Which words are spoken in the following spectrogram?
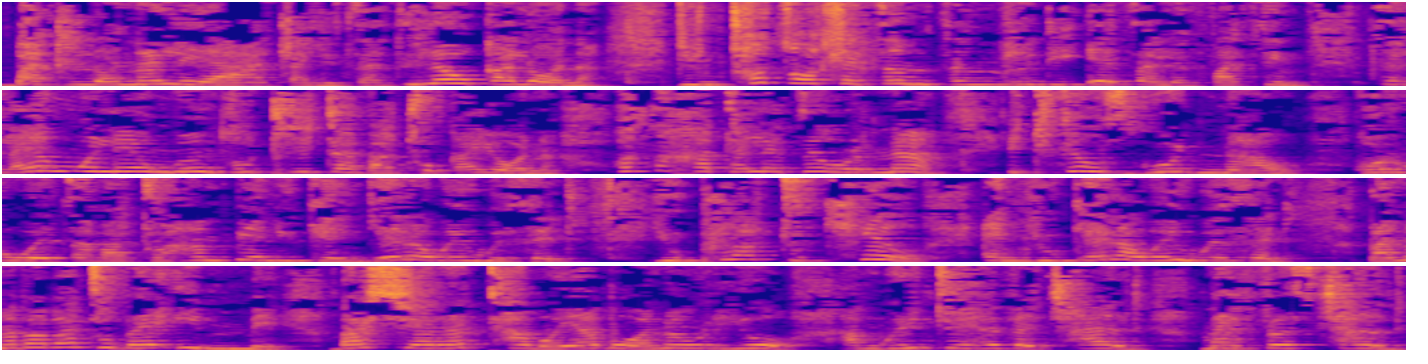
but lona le atla letsatsi leo ka lona. Dintho tsotlhe tse ntseng re di etsa lefatsheng tsela e nngwe le e nngwe ntse o treata batho ka yona. Go sa kgathaletse gore na it feels good now gore o etsa batho hampe and you can get away with it. You plot to kill and you get away with it. Bana ba batho ba imme ba share thabo ya bona gore yo i'm going to have a child my first child.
